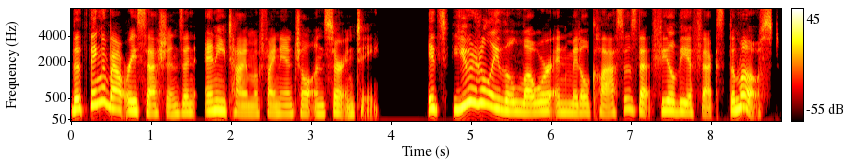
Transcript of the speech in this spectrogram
The thing about recessions and any time of financial uncertainty, it's usually the lower and middle classes that feel the effects the most.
